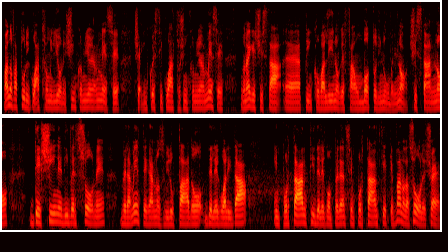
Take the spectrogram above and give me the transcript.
quando fatturi 4 milioni, 5 milioni al mese, cioè in questi 4-5 milioni al mese non è che ci sta eh, Pinco Pallino che fa un botto di numeri, no, ci stanno decine di persone veramente che hanno sviluppato delle qualità importanti, delle competenze importanti e che vanno da sole, cioè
